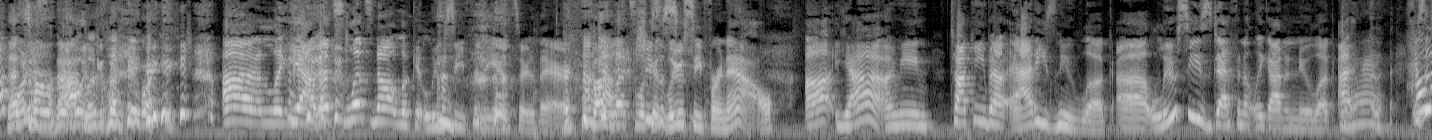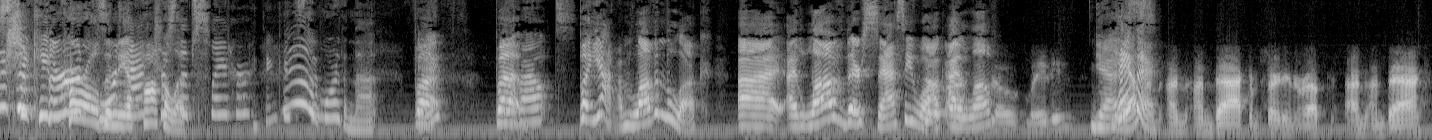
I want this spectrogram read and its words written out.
That's does a that look good like? Uh, like, yeah, let's let's not look at Lucy for the answer there. But let's look She's at a- Lucy for now. Uh, yeah, I mean, talking about Addie's new look, uh, Lucy's definitely got a new look. I, Yeah. is How does she the keep third, curls in the apocalypse? That's played her, I think Yeah, it's more than that. but but Thereabouts. but yeah, I'm loving the look. Uh, I love their sassy walk. So, I uh, love. So, ladies, yeah. Hey there. I'm, I'm, I'm back. I'm sorry to interrupt. I'm, I'm back.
